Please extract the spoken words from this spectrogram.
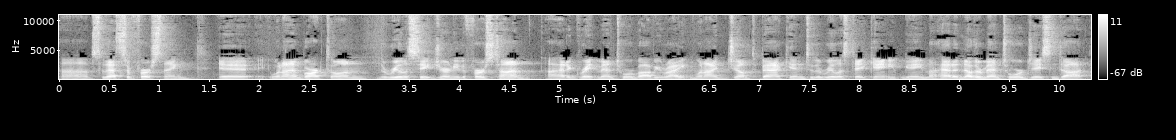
Um, so that's the first thing. Uh, when I embarked on the real estate journey the first time, I had a great mentor, Bobby Wright. When I jumped back into the real estate game, game I had another mentor, Jason Dodd.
